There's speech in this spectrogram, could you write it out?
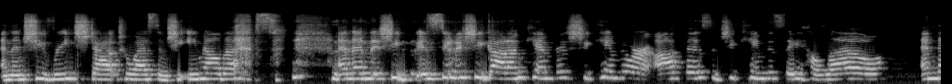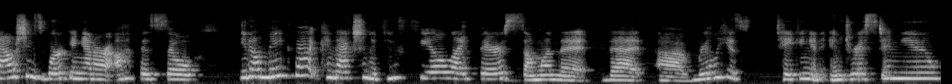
And then she reached out to us and she emailed us. And then she as soon as she got on campus she came to our office and she came to say hello. And now she's working in our office. So you know make that connection. If you feel like there's someone that that uh, really is taking an interest in you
